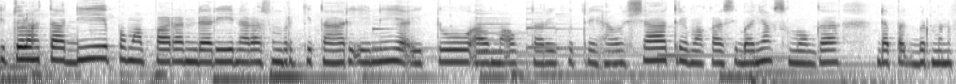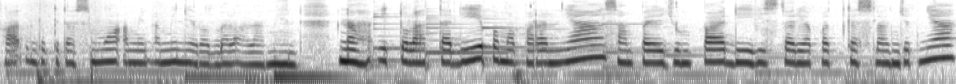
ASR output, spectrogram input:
Itulah tadi pemaparan dari narasumber kita hari ini yaitu Alma Uktari Putri Helsha. Terima kasih banyak semoga dapat bermanfaat untuk kita semua. Amin amin ya robbal alamin. Nah, itulah tadi pemaparannya. Sampai jumpa di Historia Podcast selanjutnya.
